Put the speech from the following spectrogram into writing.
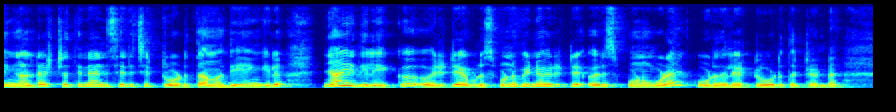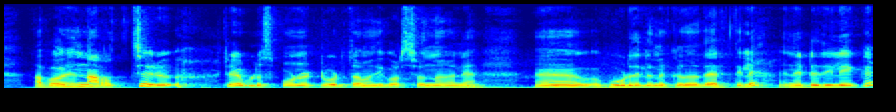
നിങ്ങളുടെ ഇഷ്ടത്തിനനുസരിച്ച് ഇട്ട് കൊടുത്താൽ മതി. എങ്കിലും ഞാൻ ഇതിലേക്ക് ഒരു ടേബിൾ സ്പൂൺ പിന്നെ ഒരു ഒരു സ്പൂണും കൂടെ കൂടുതൽ ഇട്ട് കൊടുത്തിട്ടുണ്ട്. അപ്പോൾ നിറച്ചൊരു ടേബിൾ സ്പൂൺ ഇട്ട് കൊടുത്താൽ മതി. കുറച്ചൊന്നും അങ്ങനെ കൂടുതൽ നിൽക്കുന്ന തരത്തിൽ എന്നിട്ട് ഇതിലേക്ക്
